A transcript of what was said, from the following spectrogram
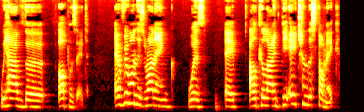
we have the opposite. Everyone is running with a alkaline pH in the stomach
